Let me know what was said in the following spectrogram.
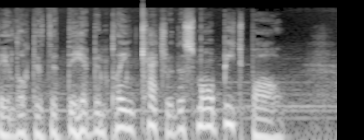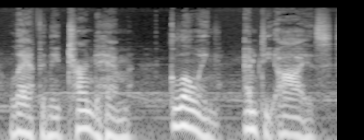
They looked as if they had been playing catch with a small beach ball. Laughing, they turned to him, glowing, empty eyes.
